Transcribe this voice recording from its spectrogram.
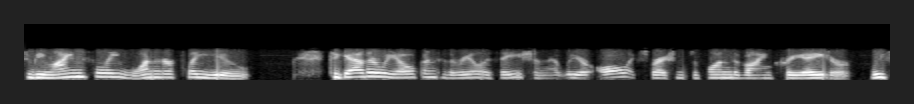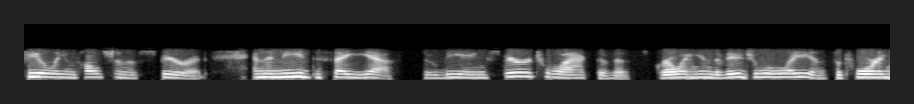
To be mindfully, wonderfully you. Together, we open to the realization that we are all expressions of one divine creator. We feel the impulsion of spirit and the need to say yes to being spiritual activists growing individually and supporting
